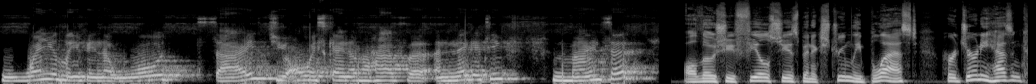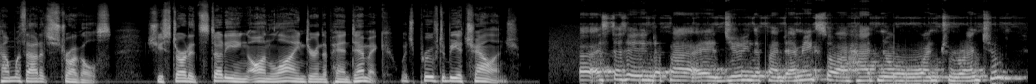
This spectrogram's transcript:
when you live in a world side, you always kind of have a, a negative mindset. Although she feels she has been extremely blessed, her journey hasn't come without its struggles. She started studying online during the pandemic, which proved to be a challenge. Uh, I started in the uh, during the pandemic, so I had no one to run to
